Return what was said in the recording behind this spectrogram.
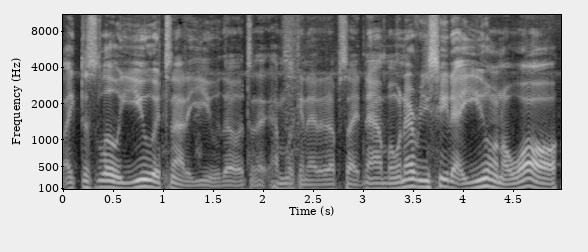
like this little U. It's not a U though. It's a, I'm looking at it upside down. But whenever you see that U on a wall,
